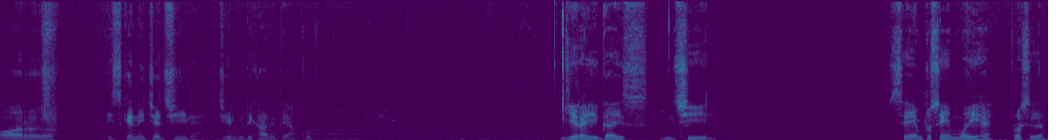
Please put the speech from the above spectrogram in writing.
और इसके नीचे झील है। झील भी दिखा देते हैं आपको। ये रही गाइस झील। सेम टू सेम वही है प्रोसीजर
